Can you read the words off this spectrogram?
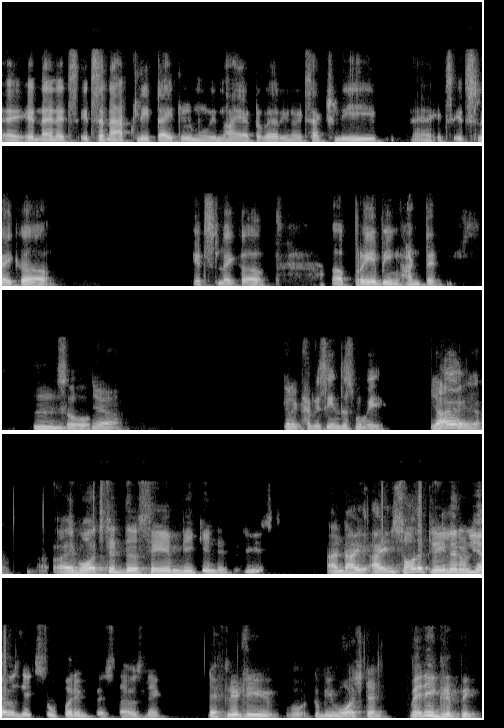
and, and it's it's an aptly titled movie Nayat where you know it's actually uh, it's it's like a it's like a a prey being hunted. Hmm, So yeah. Correct. have you seen this movie? Yeah, yeah, yeah. I watched it the same weekend it released, and I I saw the trailer only. I was like super impressed. I was like definitely to be watched and very gripping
